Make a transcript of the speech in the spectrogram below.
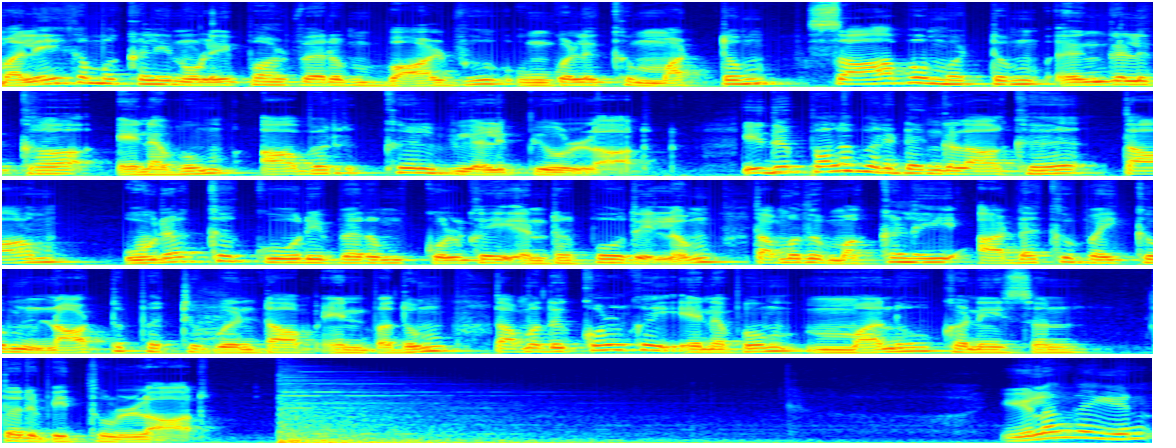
மலேக மக்களின் உழைப்பால் வரும் வாழ்வு உங்களுக்கு மட்டும் சாவு மட்டும் எங்களுக்கா எனவும் அவர் கேள்வி எழுப்பியுள்ளார். இது பல வருடங்களாக தாம் உறக்க கூறி வரும் கொள்கை என்ற போதிலும் தமது மக்களை அடக்கு வைக்கும் நாட்டுப்பற்று வேண்டாம் என்பதும் தமது கொள்கை எனவும் மனோ கணேசன் தெரிவித்துள்ளார். இலங்கையின்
